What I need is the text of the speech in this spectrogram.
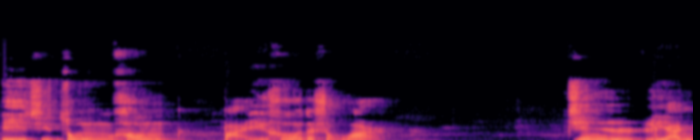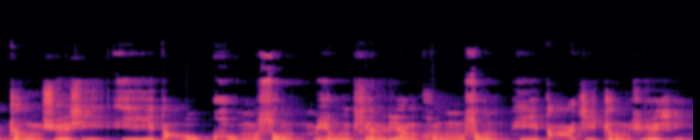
以其纵横捭阖的手腕，今日连政学系以倒孔宋，明天连孔宋以打击政学系。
